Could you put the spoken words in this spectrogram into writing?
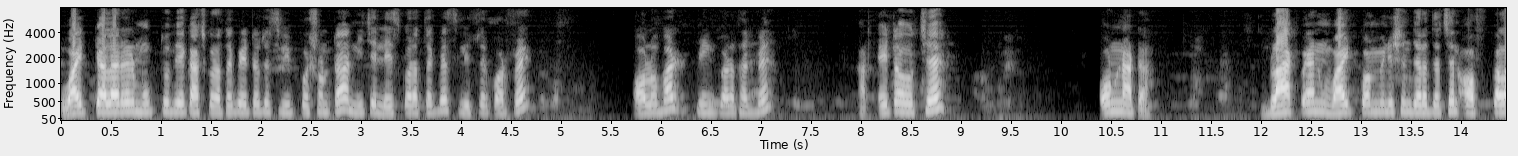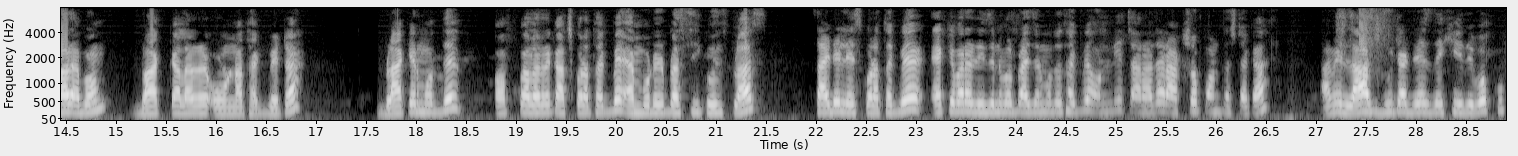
হোয়াইট কালারের মুক্ত দিয়ে কাজ করা থাকবে। এটা হচ্ছে স্লিপ পোর্শনটা নিচে লেস করা থাকবে স্লিপসের কর্ফে। অল ওভার প্রিন্ট করা থাকবে। আর এটা হচ্ছে ওড়নাটা। ব্ল্যাক অ্যান্ড হোয়াইট কম্বিনেশন যারা যাচ্ছেন অফ কালার এবং ব্ল্যাক কালারের ওড়না থাকবে এটা। ব্ল্যাকের মধ্যে অফ কালারের কাজ করা থাকবে এমব্রয়ডারি প্লাস সিকোয়েন্স প্লাস সাইডে লেস করা থাকবে, একেবারে রিজনেবল প্রাইসের মধ্যে থাকবে অনলি চার হাজার আটশো পঞ্চাশ টাকা। আমি লাস্ট দুইটা ড্রেস দেখিয়ে দিব, খুব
